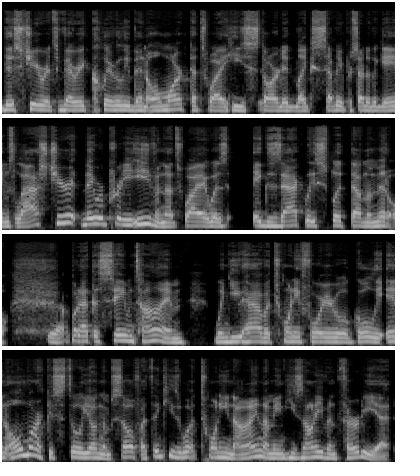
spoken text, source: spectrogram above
This year, it's very clearly been Ullmark. That's why he started like seventy percent of the games. Last year, they were pretty even. That's why it was exactly split down the middle. Yeah. But at the same time, when you have a 24 year old goalie, and Ullmark is still young himself, I think he's what 29. I mean, he's not even 30 yet.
